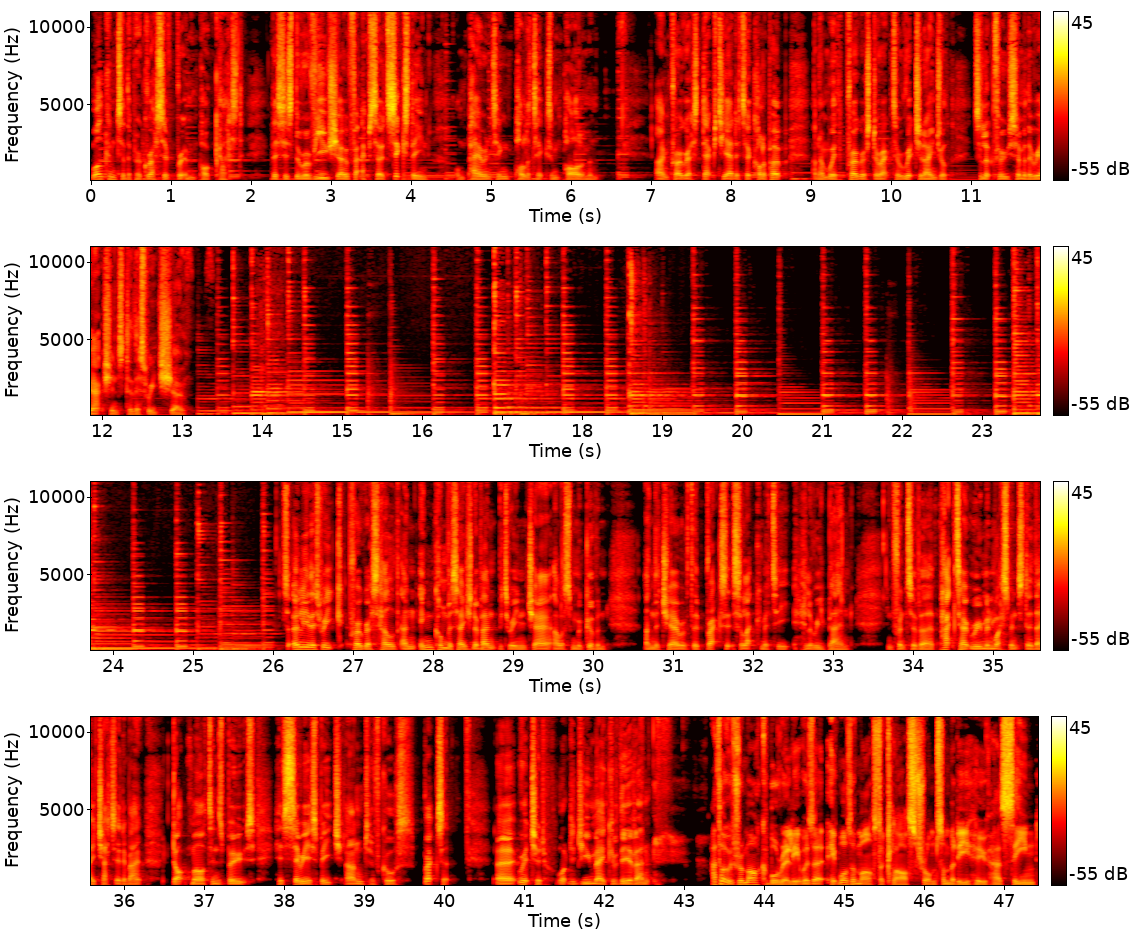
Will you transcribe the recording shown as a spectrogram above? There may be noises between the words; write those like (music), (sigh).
Welcome to the Progressive Britain podcast. This is the review show for episode 16 on parenting, politics, and parliament. I'm Progress Deputy Editor Conor Pope, and I'm with Progress Director Richard Angell to look through some of the reactions to this week's show. Earlier this week, Progress held an in conversation event between Chair Alison McGovern and the Chair of the Brexit Select Committee, Hilary Benn. In front of a packed out room in Westminster, they chatted about Doc Martens boots, his Syria speech, and, of course, Brexit. Uh, Richard, what did you make of the event? I thought it was remarkable. Really, it was a it was a masterclass from somebody who has seen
